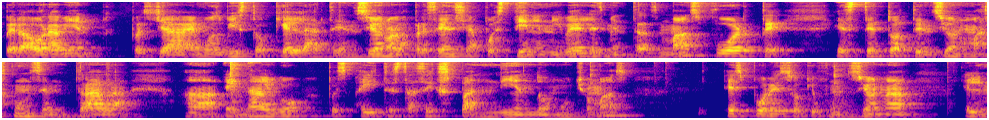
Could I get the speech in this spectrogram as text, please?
Pero ahora bien, pues ya hemos visto que la atención o la presencia pues tiene niveles. Mientras más fuerte esté tu atención, más concentrada ah, en algo, pues ahí te estás expandiendo mucho más. Es por eso que funciona el,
